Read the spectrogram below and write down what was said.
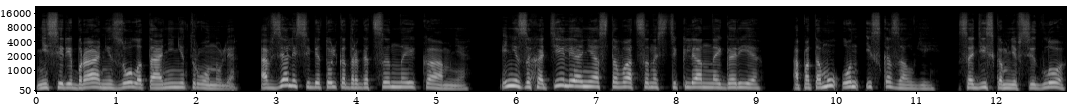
Ни серебра, ни золота они не тронули, а взяли себе только драгоценные камни. И не захотели они оставаться на стеклянной горе, а потому он и сказал ей, Садись ко мне в седло,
